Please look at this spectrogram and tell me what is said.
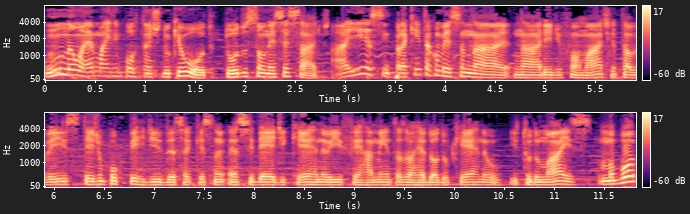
um não é mais importante do que o outro, todos são necessários. Aí, assim, para quem está começando na, na área de informática, talvez esteja um pouco perdido essa questão, essa ideia de kernel e ferramentas ao redor do kernel e tudo mais, uma boa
